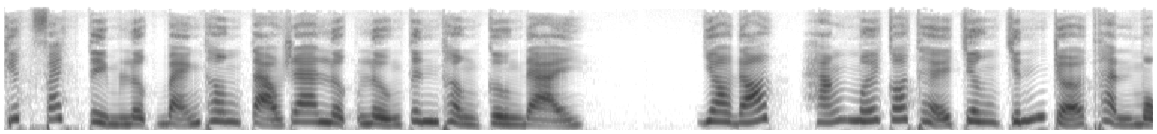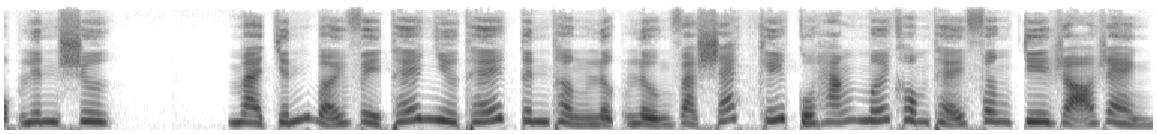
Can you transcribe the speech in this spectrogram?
kích phát tiềm lực bản thân tạo ra lực lượng tinh thần cường đại. Do đó, hắn mới có thể chân chính trở thành một linh sư. Mà chính bởi vì thế như thế, tinh thần lực lượng và sát khí của hắn mới không thể phân chia rõ ràng.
